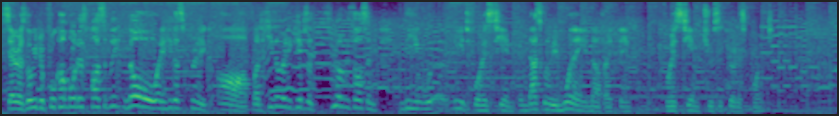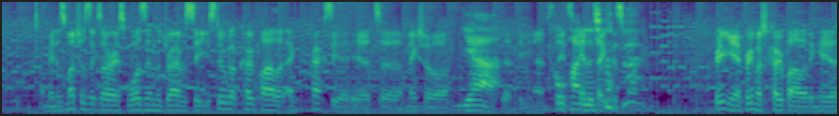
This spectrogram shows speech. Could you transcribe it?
Xarius looking to full combo this possibly? No, and he does break. Oh, but he already gives a 300,000 lead for his team, and that's going to be more than enough, I think, for his team to secure this point. I mean, as much as Xarius was in the driver's seat, you still got co-pilot Apraxia here to make sure yeah. that the United States co-pilot. can take this one. pretty, yeah, pretty much co-piloting here.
